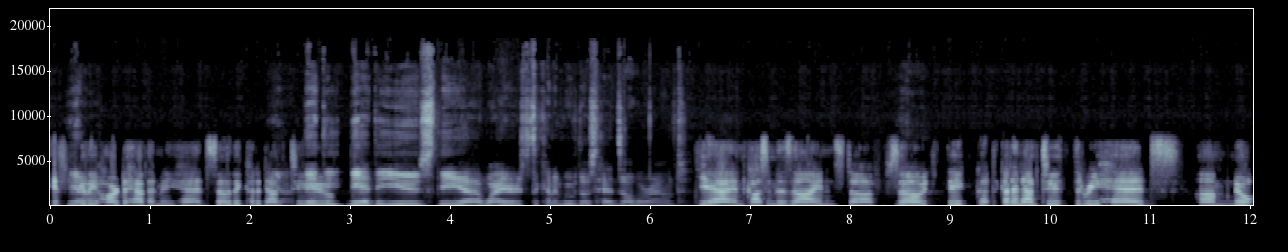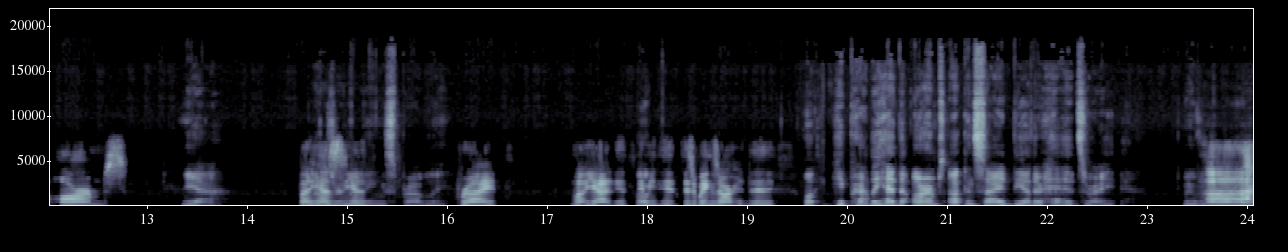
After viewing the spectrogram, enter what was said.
it's really hard to have that many heads. So they cut it down to They, had to, they had to use the uh, wires to kind of move those heads all around. yeah, and costume design and stuff. So they cut cut it down to three heads, um, no arms, Yeah. but he Arms has you know wings, probably. right. Well, yeah, it, I Oh. mean his, his wings are the Well, he probably had the arms up inside the other heads, right? Moving uh.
